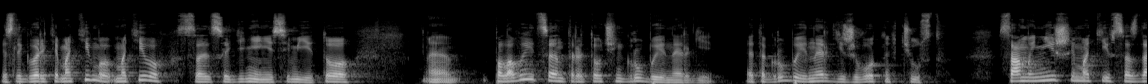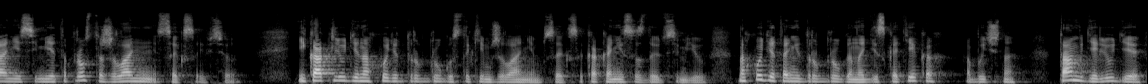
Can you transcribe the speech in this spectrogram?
Если говорить о мотивах, мотивах соединения семьи, то э, половые центры – это очень грубые энергии. Это грубые энергии животных чувств. Самый низший мотив создания семьи – это просто желание секса и все. И как люди находят друг друга с таким желанием секса, как они создают семью. Находят они друг друга на дискотеках обычно, там, где люди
